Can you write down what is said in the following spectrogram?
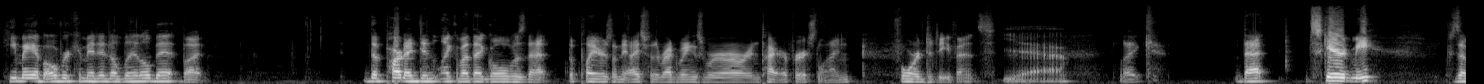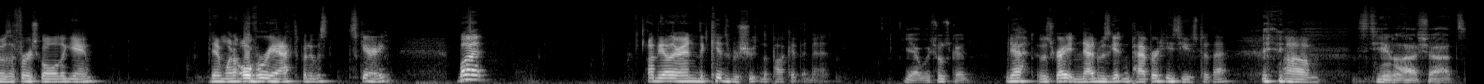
He may have overcommitted a little bit, but the part I didn't like about that goal was that the players on the ice for the Red Wings were our entire first line, forward to defense. yeah. Like, that scared me because that was the first goal of the game. Didn't want to overreact, but it was scary. But on the other end, the kids were shooting the puck at the net. Yeah, which was good. Yeah, it was great. Ned was getting peppered. He's used to that. Um, Stealing a lot of shots.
